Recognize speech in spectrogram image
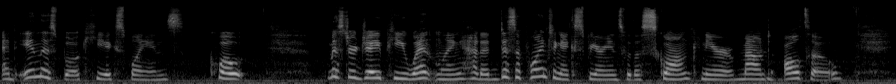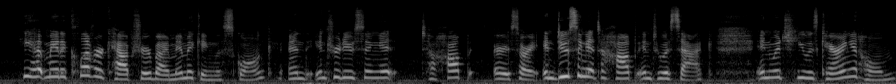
And in this book, he explains, quote, Mr. J.P. Wentling had a disappointing experience with a squonk near Mount Alto. He had made a clever capture by mimicking the squonk and introducing it to hop or sorry, inducing it to hop into a sack in which he was carrying it home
